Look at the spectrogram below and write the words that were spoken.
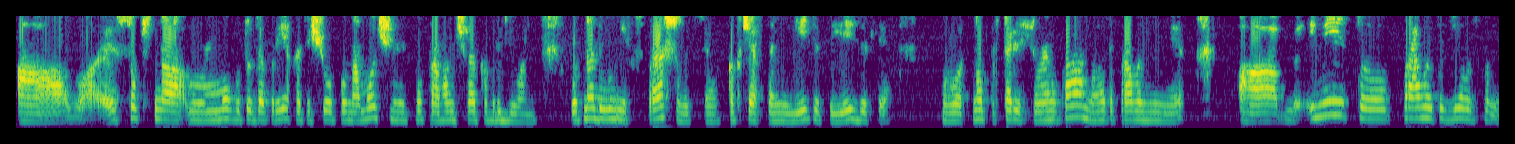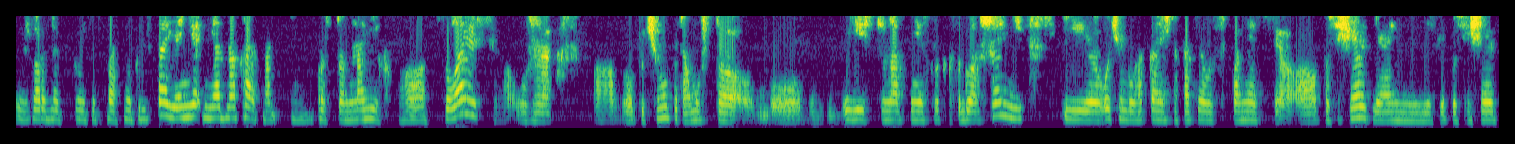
собственно, могут туда приехать еще уполномоченные по правам человека в регионе. Вот надо у них спрашивать, э, как часто они ездят и ездят ли. Вот. Но, повторюсь, УМК на это право не имеет. А, имеет э, право это делать Международный комитет Красного Креста. Я не, неоднократно просто на них ссылаюсь уже. А, почему? Потому что есть у нас несколько соглашений, и очень бы, конечно, хотелось понять, посещают ли они, если посещают,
